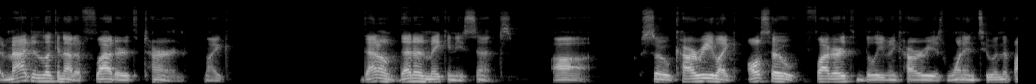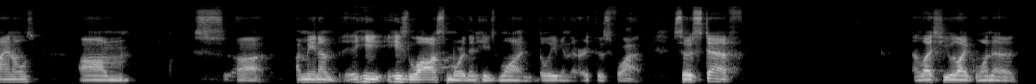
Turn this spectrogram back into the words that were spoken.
imagine looking at a flat earth turn like that don't that doesn't make any sense. Uh, so Kyrie, like also flat Earth believing Kyrie is one and two in the finals. Um, uh, I mean, I'm, he he's lost more than he's won, believing the Earth is flat. So Steph, unless you like want to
